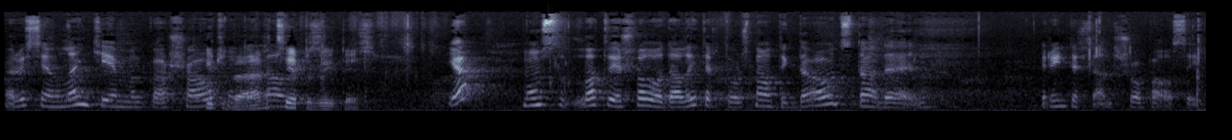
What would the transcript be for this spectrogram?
ar visiem leņķiem un kā šaubu. Ir vērts iepazīties. Jā, mums latviešu valodā literatūras nav tik daudz, tādēļ ir interesanti šo palasīt.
